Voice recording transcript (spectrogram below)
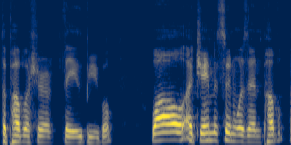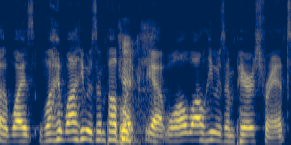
the publisher of the Bugle, while uh, Jameson was in pub uh, while, while he was in public. yeah, while while he was in Paris, France,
